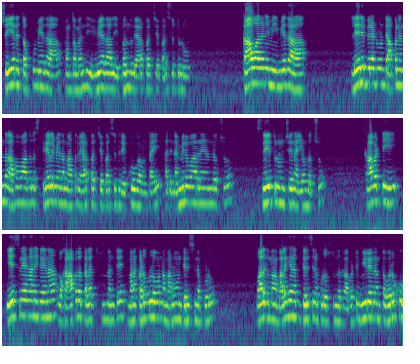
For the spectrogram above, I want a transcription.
చేయని తప్పు మీద కొంతమంది విభేదాలు ఇబ్బందులు ఏర్పరిచే పరిస్థితులు కావాలని మీ మీద లేనిపోయినటువంటి అపనిందల అపవాదాలు స్త్రీల మీద మాత్రం ఏర్పరిచే పరిస్థితులు ఎక్కువగా ఉంటాయి. అది నమ్మిన వారే ఉండొచ్చు స్నేహితుల నుంచైనా అయి ఉండొచ్చు కాబట్టి ఏ స్నేహానికైనా ఒక ఆపద తలెత్తుతుందంటే మన కడుపులో ఉన్న మర్మం తెలిసినప్పుడు వాళ్ళకి మన బలహీనత తెలిసినప్పుడు వస్తుంది కాబట్టి వీలైనంత వరకు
